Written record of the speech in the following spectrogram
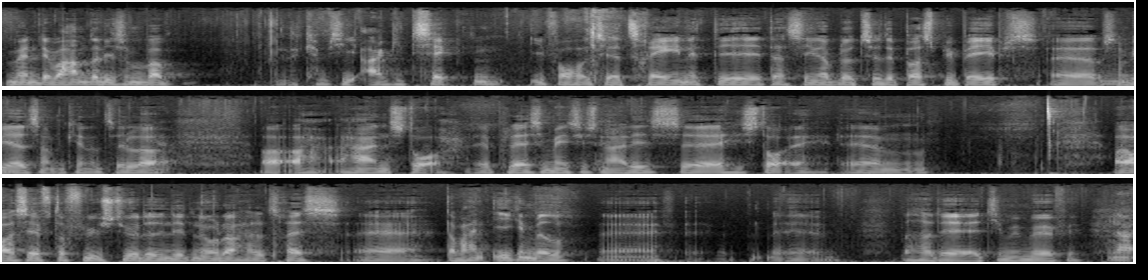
Men det var ham, der ligesom var kan man sige, arkitekten i forhold til at træne det, der senere blev til The Busby Babes, øh, mm. som vi alle sammen kender til, og, Ja. og, og har en stor øh, plads i Manchester Uniteds øh, historie. Øhm, og også efter flystyrtet i 1958, øh, der var han ikke med, øh, øh, hvad hedder det, Jimmy Murphy. Nej.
